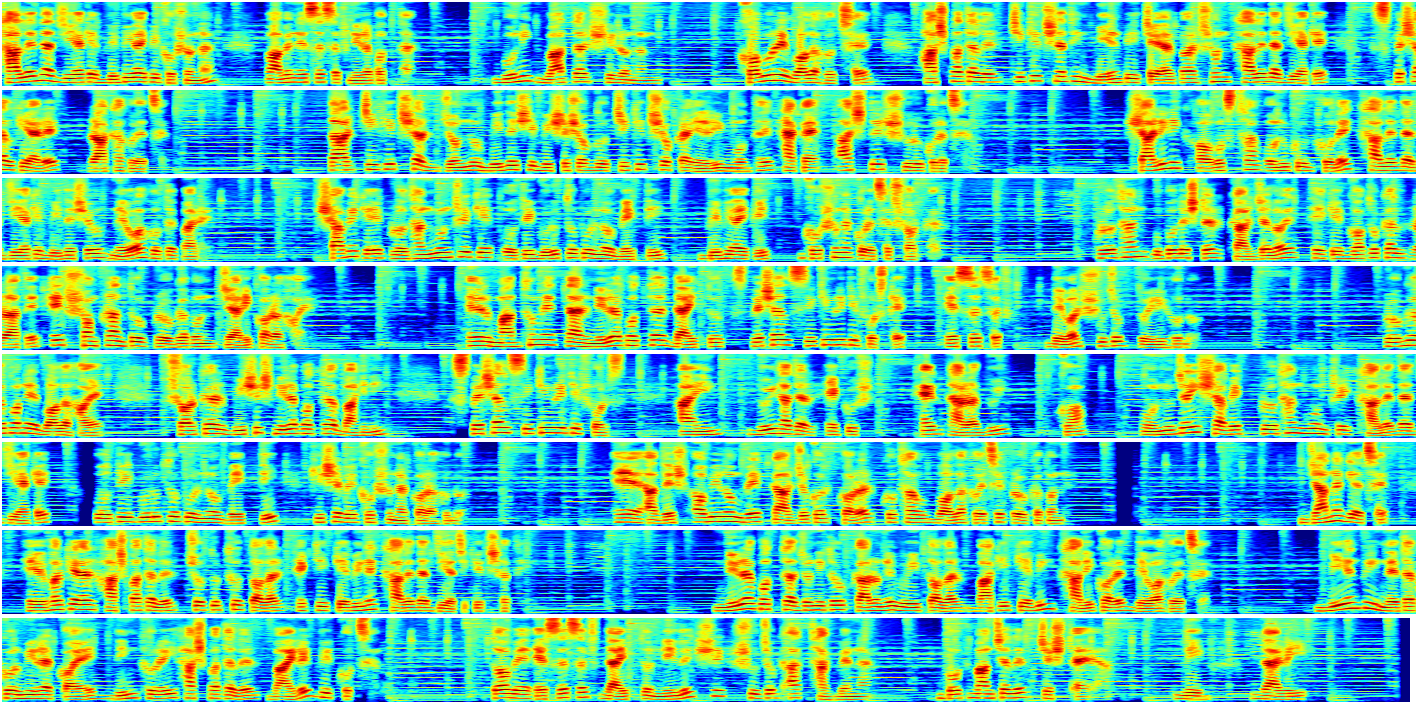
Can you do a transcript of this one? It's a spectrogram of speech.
খালেদা জিয়াকে ভিভিআইপি ঘোষণা, পাবেন এসএসএফ নিরাপত্তা। বণিক বার্তার শিরোনাম। খবরে বলা হচ্ছে, হাসপাতালের চিকিৎসাধীন বিএনপি চেয়ারপারসন খালেদা জিয়াকে স্পেশাল কেয়ারে রাখা হয়েছে। তার চিকিৎসার জন্য বিদেশি বিশেষজ্ঞ চিকিৎসকরা এরই মধ্যে ঢাকায় আসতে শুরু করেছে। শারীরিক অবস্থা অনুকূল হলে খালেদা জিয়াকে বিদেশেও নেওয়া হতে পারে। সাবেক প্রধানমন্ত্রীকে অতি গুরুত্বপূর্ণ ব্যক্তি ভিভিআইপি ঘোষণা করেছে সরকার। প্রধান উপদেষ্টার কার্যালয় থেকে গতকাল রাতে এ সংক্রান্ত প্রজ্ঞাপন জারি করা হয়। এর মাধ্যমে তার নিরাপত্তার দায়িত্ব স্পেশাল সিকিউরিটি ফোর্সকে এসএসএফ দেওয়ার সুযোগ তৈরি হলো। প্রজ্ঞাপনে বলা হয়, সরকার বিশেষ নিরাপত্তা বাহিনী, স্পেশাল সিকিউরিটি ফোর্স, আইন দুই হাজার একুশ, এর ধারা দুই, ক, অনুযায়ী সাবেক প্রধানমন্ত্রী খালেদা জিয়াকে অতি গুরুত্বপূর্ণ ব্যক্তি হিসেবে ঘোষণা করা হলো। এ আদেশ অবিলম্বে কার্যকর করার কোথাও বলা হয়েছে প্রজ্ঞাপনে। জানা গেছে এভারকেয়ার হাসপাতালের চতুর্থ তলার একটি কেবিনে খালেদা জিয়া চিকিৎসাধীন। নিরাপত্তাজনিত কারণে ওই তলার বাকি কেবিন খালি করে দেওয়া হয়েছে। বিএনপি নেতাকর্মীরা কয়েক দিন ধরেই হাসপাতালের বাইরে ভিড় করছেন। তবে এসএসএফ দায়িত্ব নিলে সে সুযোগ আর থাকবে না। ভোট বাঞ্চালের চেষ্টায় লীগ, দাঁড়ি।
